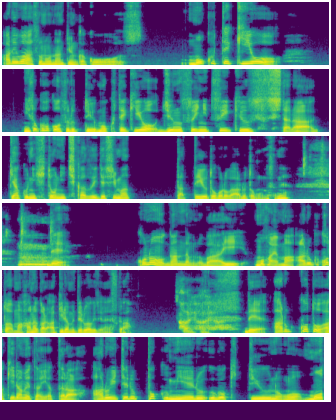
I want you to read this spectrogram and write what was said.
あれはそのなんていうかこう、目的を、二足歩行するっていう目的を純粋に追求したら逆に人に近づいてしまったっていうところがあると思うんですよね。うん。で、このガンダムの場合、もはやまあ歩くことはまあ鼻から諦めてるわけじゃないですか。はいはい。で、歩くことを諦めたんやったら、歩いてるっぽく見える動きっていうのをもっ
